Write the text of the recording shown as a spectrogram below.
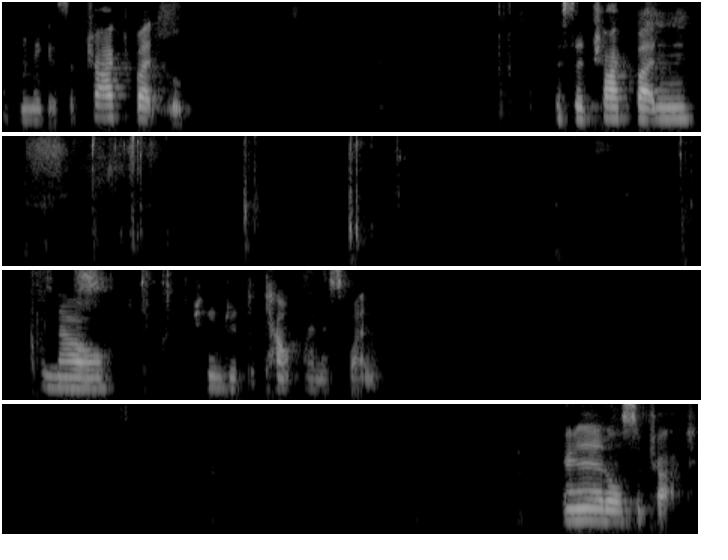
I can make a subtract, but the subtract button. And now change it to count minus one. And it'll subtract.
